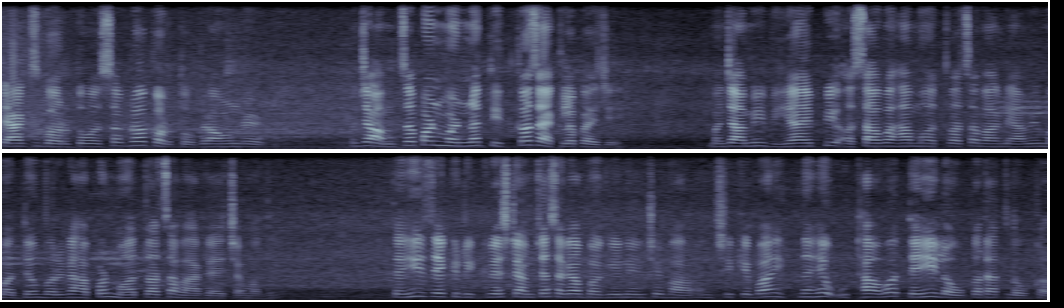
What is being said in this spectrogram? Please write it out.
टॅक्स भरतो सगळं करतो ग्राउंड रेट म्हणजे आमचं पण म्हणणं तितकंच ऐकलं पाहिजे. म्हणजे आम्ही व्ही आय पी असावा हा महत्त्वाचा भाग नाही आम्ही मध्यमवर्ग हा पण महत्त्वाचा भाग आहे याच्यामध्ये. तर हीच एक रिक्वेस्ट आहे आमच्या सगळ्या भगिनींची भावांची की बा इथनं हे उठावं तेही लवकरात लवकर.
